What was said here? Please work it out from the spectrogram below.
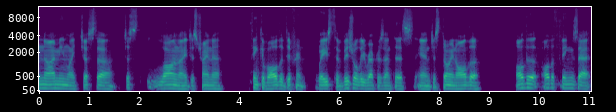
No, I mean like just uh just Law and I just trying to think of all the different ways to visually represent this and just throwing all the all the all the things that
